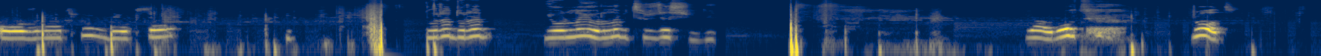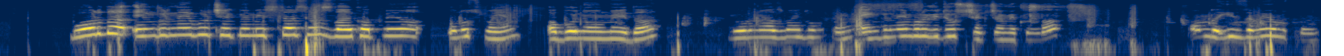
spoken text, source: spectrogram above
Ağzını açmayayım da yoksa dura dura yorula yorula bitireceğiz şimdi. Ya Rod. Rod. Bu arada Angry Neighbor çekmemi isterseniz like atmayı unutmayın. Abone olmayı da. Yorum yazmayı da unutmayın. Angry Neighbor videosu çekeceğim yakında. Onu da izlemeyi unutmayın.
